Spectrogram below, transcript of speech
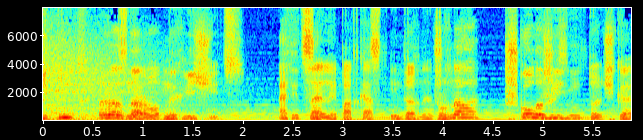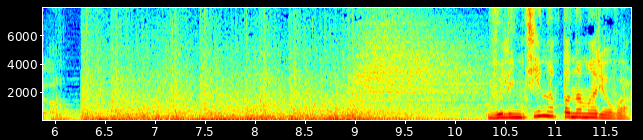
Институт разнородных вещиц. Официальный подкаст интернет-журнала школа жизни.ру. Валентина Пономарева.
